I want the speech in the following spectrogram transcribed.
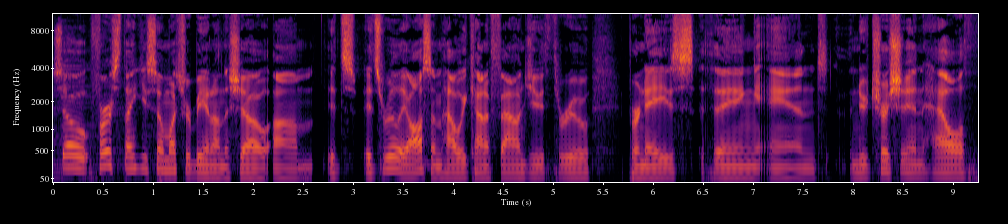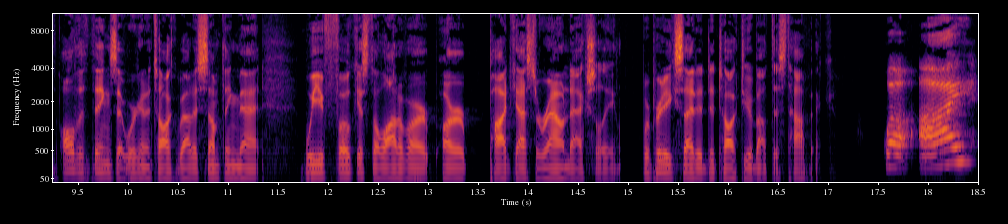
So first, thank you so much for being on the show. Um, it's it's really awesome how we kind of found you through Brene's thing and nutrition, health, all the things that we're going to talk about is something that we've focused a lot of our our podcast around. Actually, we're pretty excited to talk to you about this topic. Well, I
